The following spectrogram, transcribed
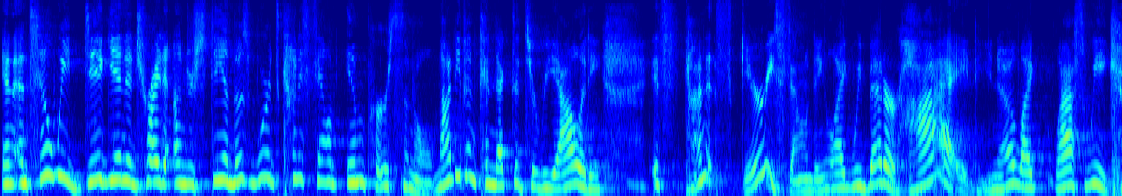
And until we dig in and try to understand, those words kind of sound impersonal, not even connected to reality. It's kind of scary sounding, like we better hide, you know, like last week,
